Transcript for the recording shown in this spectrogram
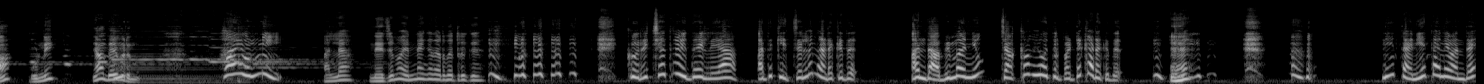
ആ ഉണ്ണി ഞാൻ ദേ വരുന്നു. ഹായ് ഉണ്ണി. അല്ല നിജമ എന്നെ എങ്ങനെ നടന്നിട്ട് കുരുക്ഷേത്ര യുദ്ധം ഇല്ലയാ അത് കിച്ചണിൽ നടക്കുന്നത് അന്ത അഭിമന്യു ചക്രവ്യൂഹത്തിൽപ്പെട്ട് കിടക്കുന്നത് നീ തനിയെ തന്നെ വന്നേ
